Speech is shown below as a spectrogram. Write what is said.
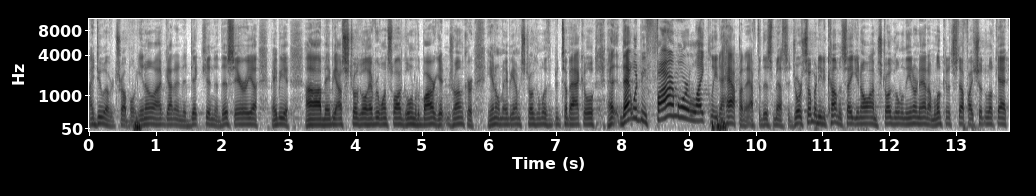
I do have a trouble. You know, I've got an addiction in this area. Maybe, uh, maybe I struggle every once in a while going to the bar, getting drunk, or, you know, maybe I'm struggling with tobacco. Uh, that would be far more likely to happen after this message. Or somebody to come and say, you know, I'm struggling with the internet. I'm looking at stuff I shouldn't look at.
